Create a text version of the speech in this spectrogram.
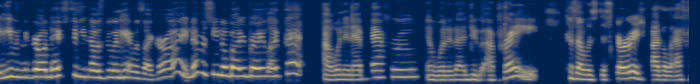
And even the girl next to me that was doing hair was like, girl, I ain't never seen nobody braid like that. I went in that bathroom and what did I do? I prayed because I was discouraged by the last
